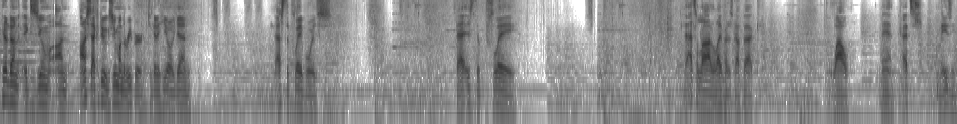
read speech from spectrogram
I could have done Exhume on... Honestly, I could do Exhume on the Reaper to get a heal again. That's the play, boys. That is the play. That's a lot of life I just got back. Wow. Man, that's amazing.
